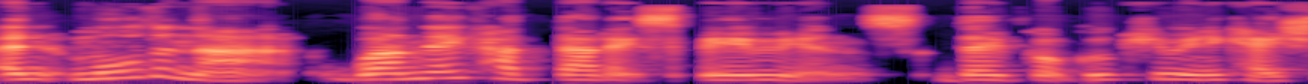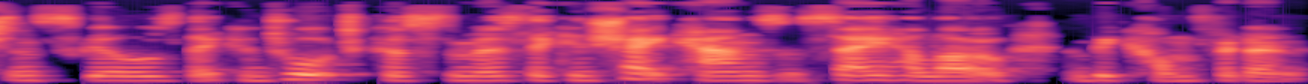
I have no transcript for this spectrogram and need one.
And more than that, when they've had that experience, they've got good communication skills, they can talk to customers, they can shake hands and say hello and be confident.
